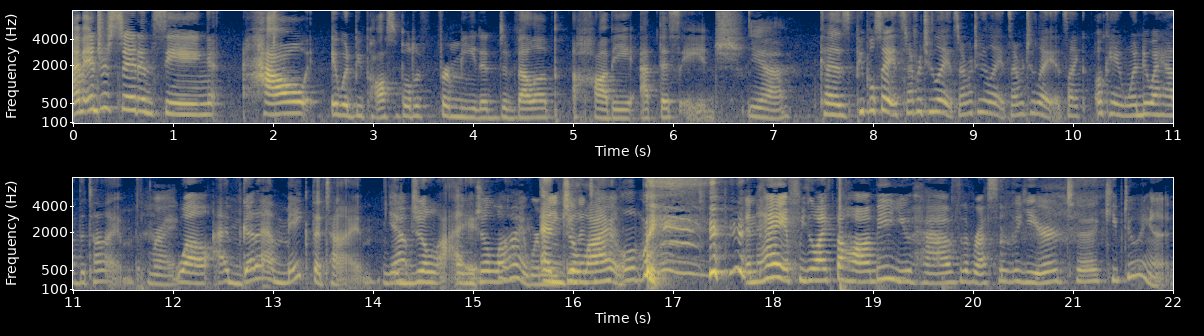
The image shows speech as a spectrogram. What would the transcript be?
I'm interested in seeing how it would be possible to, for me to develop a hobby at this age. Yeah. Because people say it's never too late, it's never too late, it's never too late. It's like, okay, when do I have the time? Right. Well, I'm gonna make the time Yep. in July. In July, we're and making the July time. only. and hey, if you like the hobby, you have the rest of the year to keep doing it.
